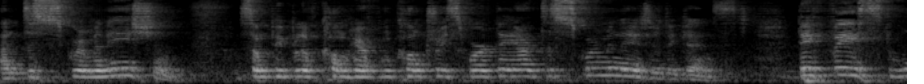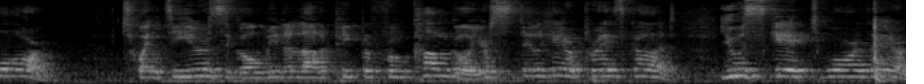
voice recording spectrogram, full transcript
and discrimination. Some people have come here from countries where they are discriminated against. They faced war. 20 years ago, we had a lot of people from Congo. You're still here, praise God. You escaped war there.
